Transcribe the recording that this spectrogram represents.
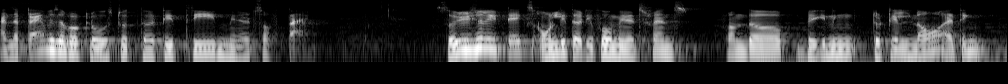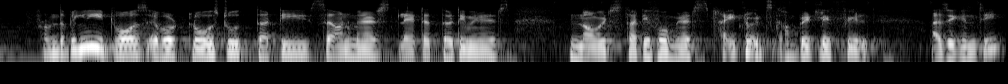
and the time is about close to 33 minutes of time. So usually it takes only 34 minutes friends from the beginning to till now. I think from the beginning it was about close to 37 minutes later 30 minutes. Now it's 34 minutes. Right now it's completely filled as you can see.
